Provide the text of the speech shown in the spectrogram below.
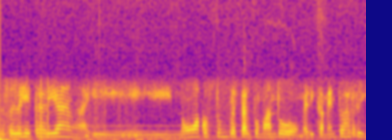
Yo soy vegetariana y no acostumbro a estar tomando medicamentos así.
